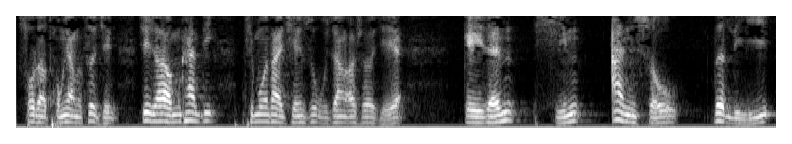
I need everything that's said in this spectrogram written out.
说到同样的事情。接下来我们看第提摩太前书五章二十二节，给人行按手的礼，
